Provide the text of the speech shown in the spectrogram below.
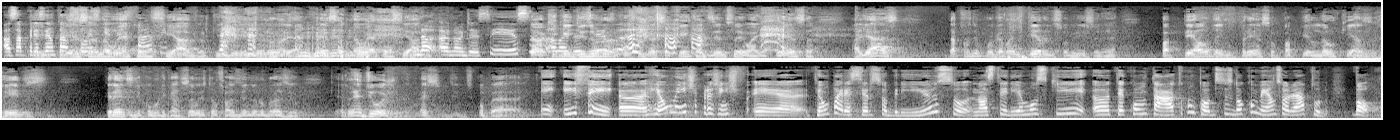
as apresentações. A imprensa não é confiável. Que diz a imprensa não é confiável. Não, eu não disse isso. Não, aqui quem diz é o jornalista. Quem está dizendo sou eu. A imprensa. Aliás, dá para fazer um programa inteiro sobre isso, né? O papel da imprensa, o papelão que as redes grandes de comunicação estão fazendo no Brasil. Não é de hoje, né? mas desculpa. Enfim, uh, realmente para a gente é, ter um parecer sobre isso, nós teríamos que uh, ter contato com todos esses documentos, olhar tudo. Bom,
